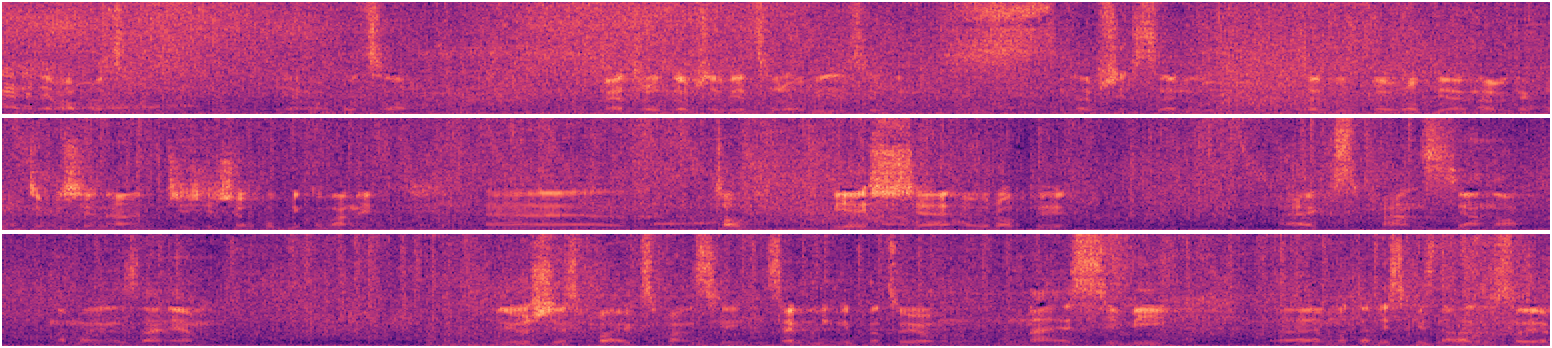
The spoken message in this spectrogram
nie, nie ma po co. Nie ma po co. Metro dobrze wie co robi, jest jednym lepszych serwów, serwów w Europie, nawet jak zobaczymy się na dzisiejszy opublikowany e, top 200 Europy. Ekspansja, no, no moim zdaniem już jest po ekspansji. Zerglingi pracują na SCV, e, Mutaliski znalazły sobie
